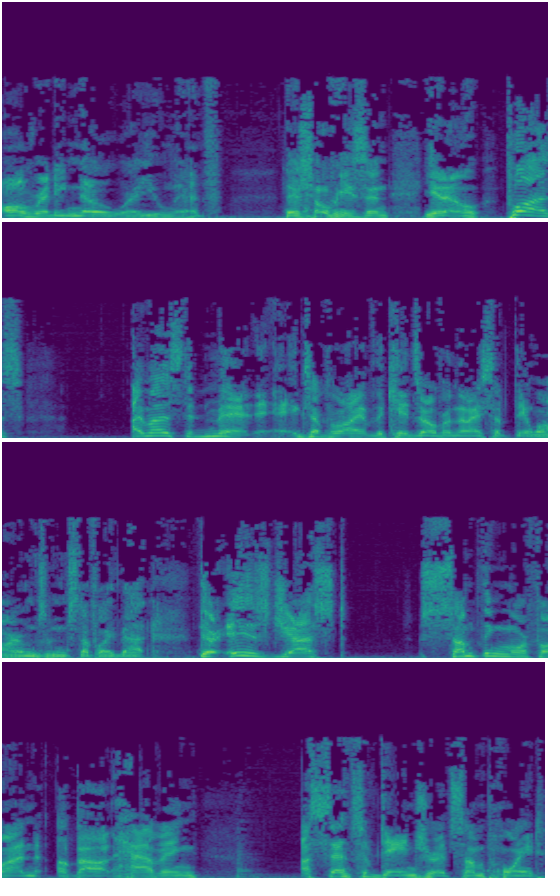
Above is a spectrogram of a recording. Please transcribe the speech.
already know where you live. There's no reason, you know. Plus, I must admit, except when I have the kids over and then I set the alarms and stuff like that, there is just something more fun about having a sense of danger at some point.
